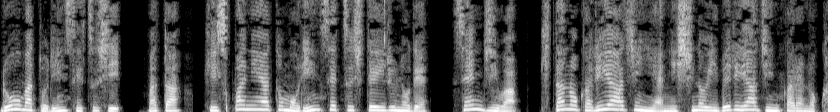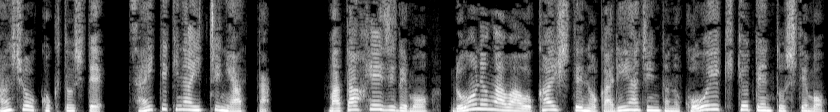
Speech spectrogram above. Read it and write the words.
ローマと隣接し、また、ヒスパニアとも隣接しているので、戦時は北のガリア人や西のイベリア人からの干渉国として最適な位置にあった。また平時でもローヌ川を介してのガリア人との交易拠点としても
